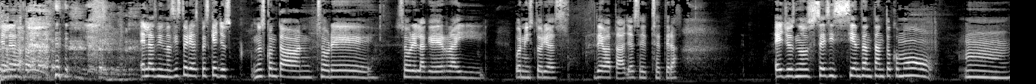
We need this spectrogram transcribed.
En las, en las mismas historias pues que ellos nos contaban sobre, sobre la guerra y, bueno, historias de batallas, etcétera. Ellos no sé si sientan tanto como mmm,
